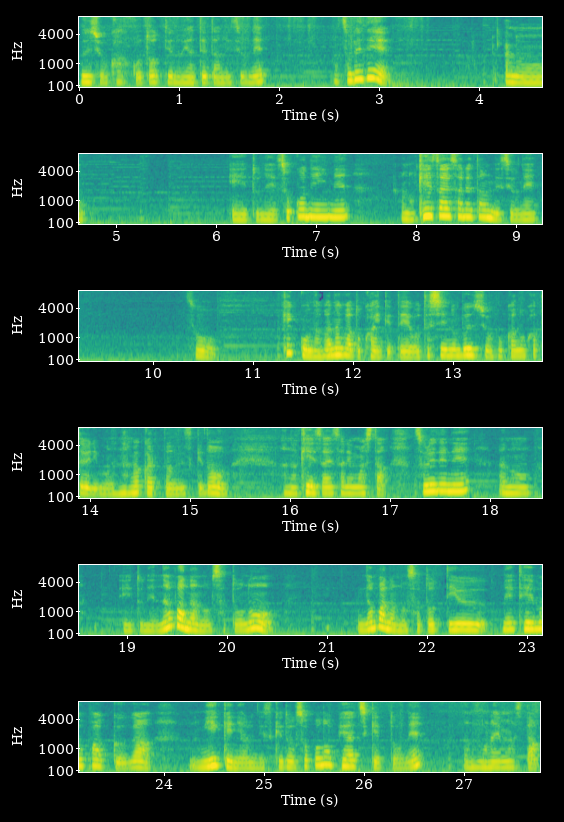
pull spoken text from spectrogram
文章を書くことっていうのをやってたんですよね。それであのえっ、ー、とねそこにねあの掲載されたんですよね。そう結構長々と書いてて私の文章他の方よりも、ね、長かったんですけどあの掲載されましたそれでねあのえっ、ー、とね菜花の里の菜花の里っていうねテーマパークが三重県にあるんですけどそこのペアチケットをねあのもらいました。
